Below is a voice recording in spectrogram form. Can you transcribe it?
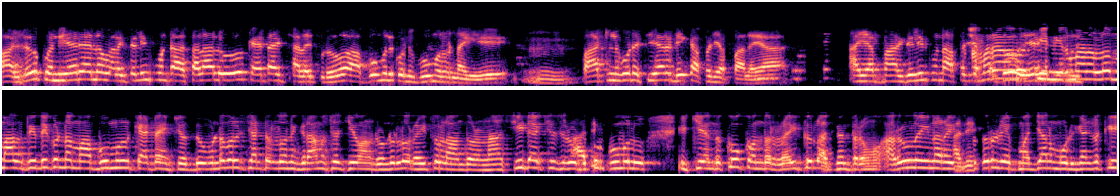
వాళ్ళు కొన్ని ఏరియాలో వాళ్ళకి తెలియకుండా స్థలాలు కేటాయించాలి ఇప్పుడు. ఆ భూములు కొన్ని భూములు ఉన్నాయి. వాటిని కూడా సిఆర్డీకి అప్పచెప్పాలయ్యా అయ్యా మాకు తెలియకుండా అమరావతి నిర్మాణంలో మాకు తెలియకుండా మా భూములను కేటాయించొద్దు. ఉండవల్లి సెంటర్లోని గ్రామ సచివాలయం రెండులో రైతుల ఆందోళన. సీట్ యాక్సెస్ రోడ్డుకు భూములు ఇచ్చేందుకు కొందరు రైతులు అభ్యంతరం. అర్హులైన రైతులు రేపు మధ్యాహ్నం మూడు గంటలకి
